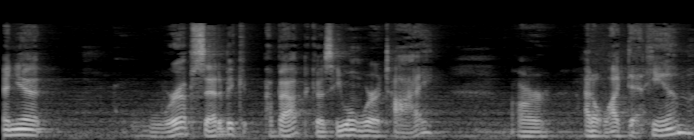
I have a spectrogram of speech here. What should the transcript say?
And yet, we're upset about because he won't wear a tie, or I don't like that hymn.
